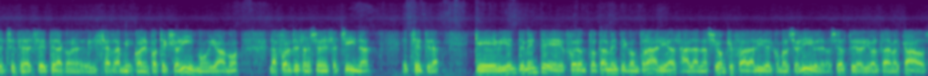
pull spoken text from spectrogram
etcétera, etcétera, con el, con el proteccionismo, digamos, las fuertes sanciones a China, etcétera, que evidentemente fueron totalmente contrarias a la nación que fue a Dalí del comercio libre, ¿no es cierto?, y de la libertad de mercados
